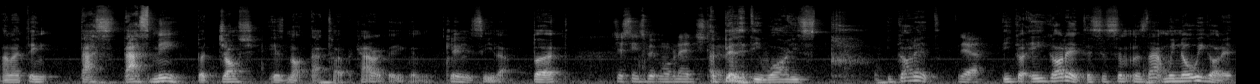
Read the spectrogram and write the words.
and I think that's that's me. But Josh is not that type of character. You can clearly see that. But Just needs a bit more of an edge to him. ability wise, he got it. Yeah. He got he got it. It's as simple as that. And we know he got it.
